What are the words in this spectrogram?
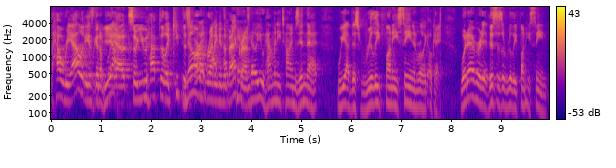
how reality is going to play Yeah. out. So you have to like keep this No, arc I- running in the I background. can't tell you how many times in that we had this really funny scene, and we're like, okay, whatever it is, this is a really funny scene.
